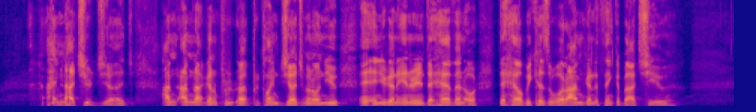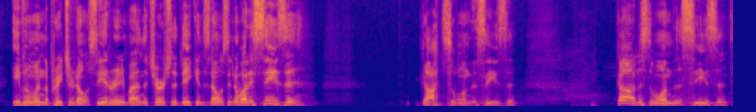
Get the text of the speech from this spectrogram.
I'm not your judge. I'm, I'm not going to pro- uh, proclaim judgment on you and, and you're going to enter into heaven or to hell because of what I'm going to think about you. Even when the preacher don't see it or anybody in the church, the deacons don't see it, nobody sees it. God's the one that sees it. God is the one that sees it.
